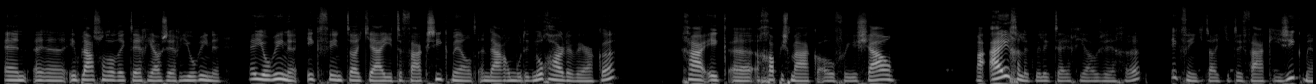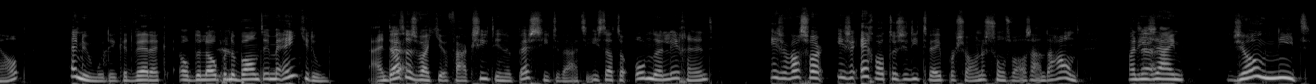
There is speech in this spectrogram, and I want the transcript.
En eh, in plaats van dat ik tegen jou zeg, Jorine, hé hey Jorine, ik vind dat jij je te vaak ziek meldt en daarom moet ik nog harder werken, ga ik eh, grapjes maken over je sjaal. Maar eigenlijk wil ik tegen jou zeggen, ik vind dat je te vaak je ziek meldt. En nu moet ik het werk op de lopende band in mijn eentje doen. Nou, en dat Ja. is wat je vaak ziet in een pestsituatie. Is dat er onderliggend, is er, was wel, is er echt wel tussen die twee personen soms wel eens aan de hand. Maar die Ja. zijn zo niet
